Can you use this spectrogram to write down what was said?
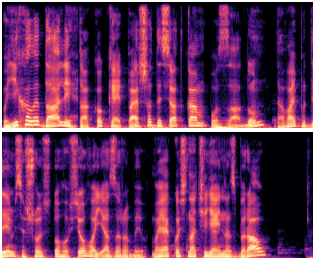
поїхали далі. Так, окей, перша десятка позаду. Давай подивимося, що з того всього я заробив. Бо якось, наче я й не збирав,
